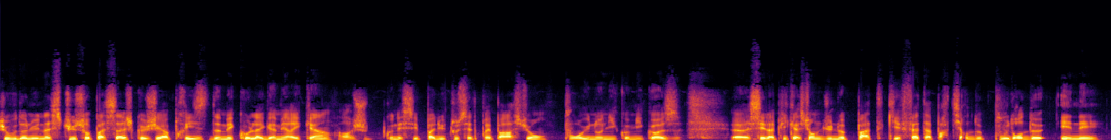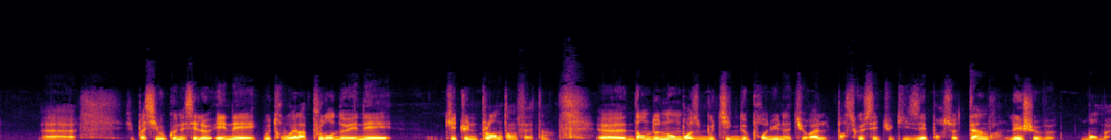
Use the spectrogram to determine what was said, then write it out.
Je vous donne une astuce au passage que j'ai apprise de mes collègues américains. Je ne connaissais pas du tout cette préparation pour une onychomycose. Euh, c'est l'application d'une pâte qui est faite à partir de poudre de henné. Euh, je ne sais pas si vous connaissez le henné. Vous trouverez la poudre de henné qui est une plante en fait, hein, euh, dans de nombreuses boutiques de produits naturels parce que c'est utilisé pour se teindre les cheveux. Bon, ben,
